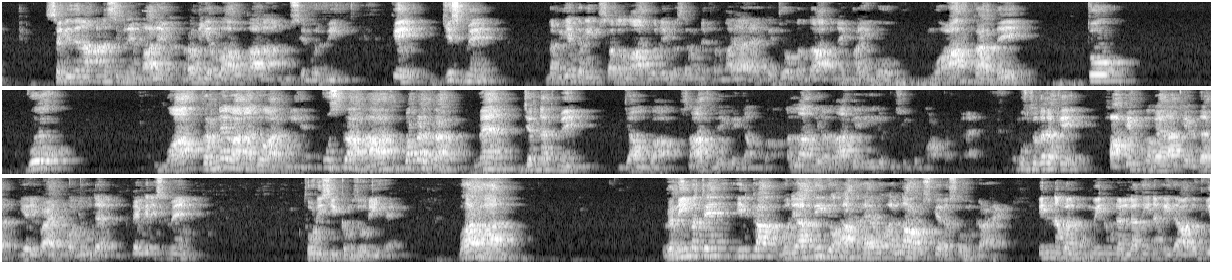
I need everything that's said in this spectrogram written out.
سیدنا انس بن مالک رضی اللہ تعالی عنہ سے مروی کہ جس میں نبی کریم صلی اللہ علیہ وسلم نے فرمایا ہے کہ جو بندہ اپنے بھائی کو معاف کر دے۔ تو وہ معاف کرنے والا جو آدمی ہے، اس کا ہاتھ پکڑ کر میں جنت میں جاؤں گا، ساتھ لے کے جاؤں گا۔ اللہ کی رضا کے لیے جو کسی کو معاف کرتا ہے۔ مستدر کے حاکم وغیرہ کے اندر یہ روایت موجود ہے، لیکن اس میں تھوڑی سی کمزوری ہے۔ بہرحال غنیمتیں ان کا بنیادی جو حق ہے وہ اللہ اور اس کے رسول کا ہے۔ ان نبل اللہ دین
